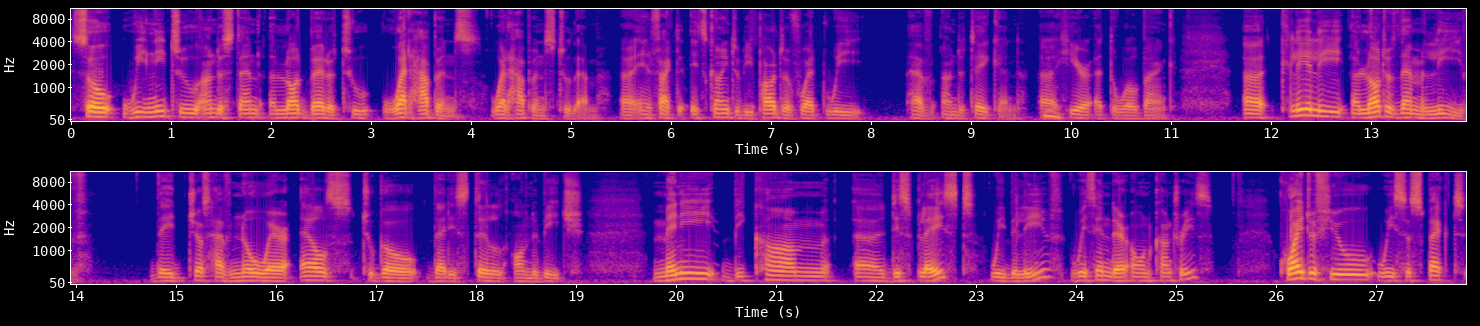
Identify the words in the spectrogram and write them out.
So we need to understand a lot better to what happens, what happens to them. Uh, in fact, it's going to be part of what we have undertaken uh, Mm. here at the World Bank. Uh, clearly, a lot of them leave. They just have nowhere else to go that is still on the beach. Many become uh, displaced, we believe, within their own countries. Quite a few, we suspect,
